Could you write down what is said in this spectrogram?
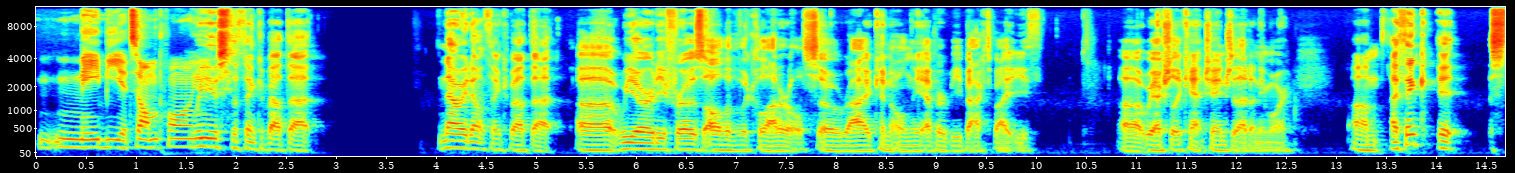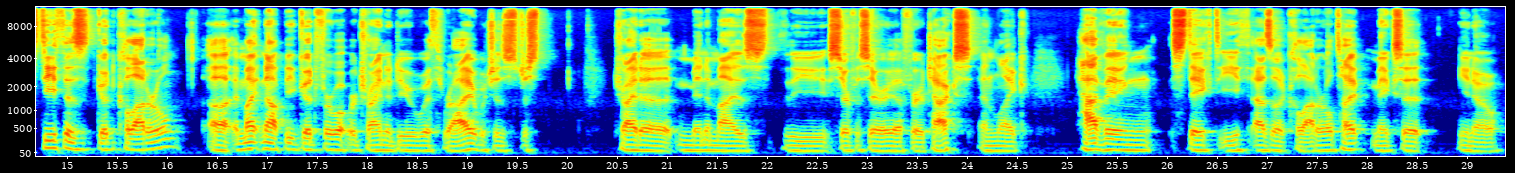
maybe at some point? We used to think about that. Now we don't think about that. Uh, we already froze all of the collateral so RAI can only ever be backed by eth. Uh, we actually can't change that anymore. Um, i think it stETH is good collateral. Uh, it might not be good for what we're trying to do with RAI, which is just try to minimize the surface area for attacks and like having staked ETH as a collateral type makes it, you know,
